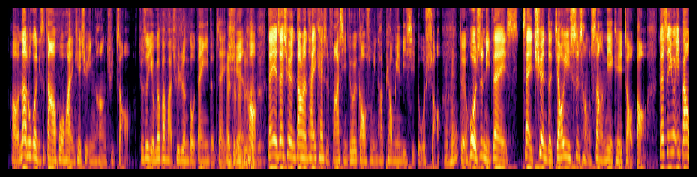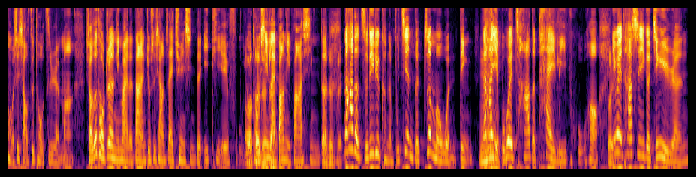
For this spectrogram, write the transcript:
好，那如果你是大户的话，你可以去银行去找，就是有没有办法去认购单一的债券哈。单一债券，当然它一开始发行就会告诉你它票面利息多少，对，或者是你在债券的交易市场上你也可以找到。但是因为一般我们是小资投资人嘛，小资投资人你买的当然就是像债券型的 ETF，有投信来帮你发行的。对对对。那它的殖利率可能不见得这么稳定，但它也不会差的太离谱哈，因为它是一个经理人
